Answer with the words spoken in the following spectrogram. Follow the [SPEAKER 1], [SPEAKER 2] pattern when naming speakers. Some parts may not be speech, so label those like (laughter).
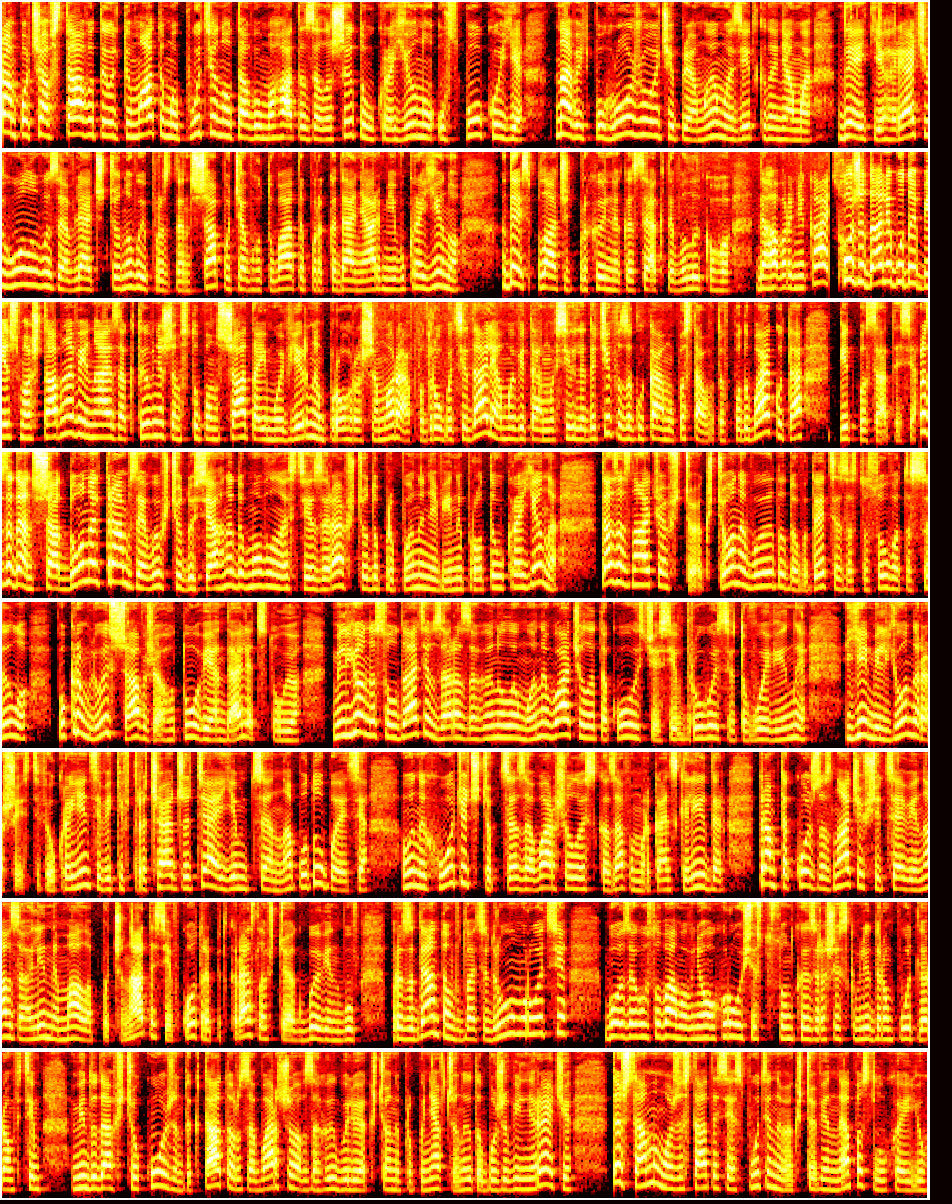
[SPEAKER 1] Трамп почав ставити ультиматуми Путіну та вимагати залишити Україну у спокої, навіть погрожуючи прямими зіткненнями. Деякі гарячі голови заявляють, що новий президент США почав готувати перекидання армії в Україну. Десь плачуть прихильники секти великого договорняка. Схоже, далі буде більш масштабна війна із активнішим вступом США та ймовірним програшем РФ. Подробиці далі. А ми вітаємо всіх глядачів і закликаємо поставити вподобайку та підписатися. Президент США Дональд Трамп заявив, що досягне домовленості з РФ щодо припинення війни проти України, та зазначив, що якщо не вийде, доведеться застосовувати силу по Кремлю і США вже готові. Далі цитую. мільйони солдатів зараз загинули. Ми не бачили такого з часів Другої світової війни. Є мільйони рашистів і українців, які втрачають життя. і Їм це не подобається. Вони хочуть, щоб це завершилось, сказав американський лідер. Трамп також зазначив, що ця війна взагалі не мала б починатися, і вкотре підкреслив, що якби він був президентом в 22-му році, бо за його словами в нього хороші стосунки з рашистським лідером Путлером. Втім, він додав, що кожен диктатор завершував загибелю, якщо не припиняв чинити божевільні речі. Те ж саме може статися і з Путіним, якщо він не послухає його.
